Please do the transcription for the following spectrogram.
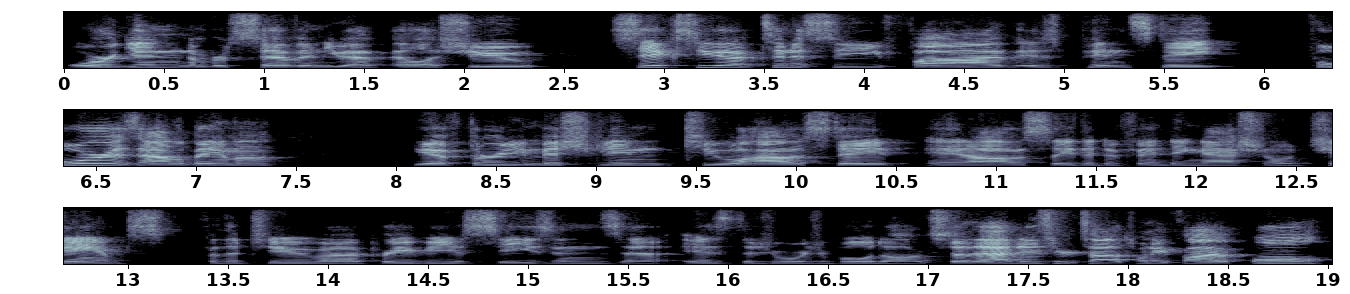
Oregon. Number seven, you have LSU. Six, you have Tennessee. Five is Penn State. Four is Alabama. You have three, Michigan, two, Ohio State, and obviously the defending national champs for the two uh, previous seasons uh, is the Georgia Bulldogs. So that is your top 25 poll.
